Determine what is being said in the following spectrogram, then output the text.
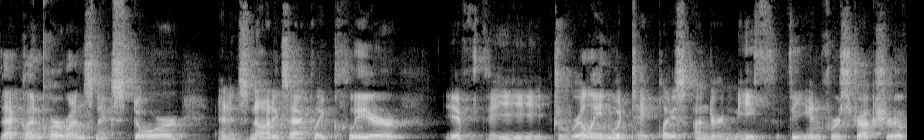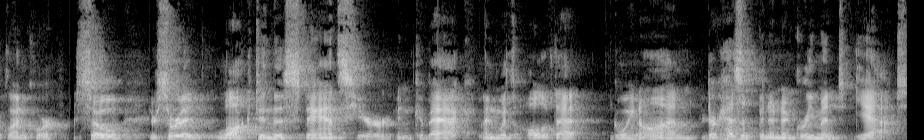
that Glencore runs next door, and it's not exactly clear if the drilling would take place underneath the infrastructure of Glencore. So they're sort of locked in this stance here in Quebec. And with all of that going on, there hasn't been an agreement yet.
